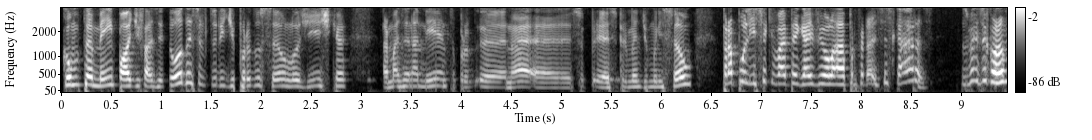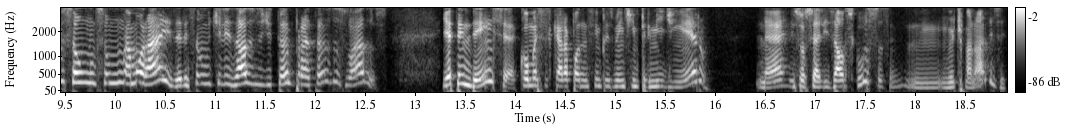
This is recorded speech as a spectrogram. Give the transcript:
como também pode fazer toda a estrutura de produção, logística, armazenamento, uh, né, uh, suprimento de munição, para a polícia que vai pegar e violar a propriedade desses caras. Os meios econômicos são, são amorais, eles são utilizados de tanto para todos os lados. E a tendência, como esses caras podem simplesmente imprimir dinheiro, né, e socializar os custos, em, última análise,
